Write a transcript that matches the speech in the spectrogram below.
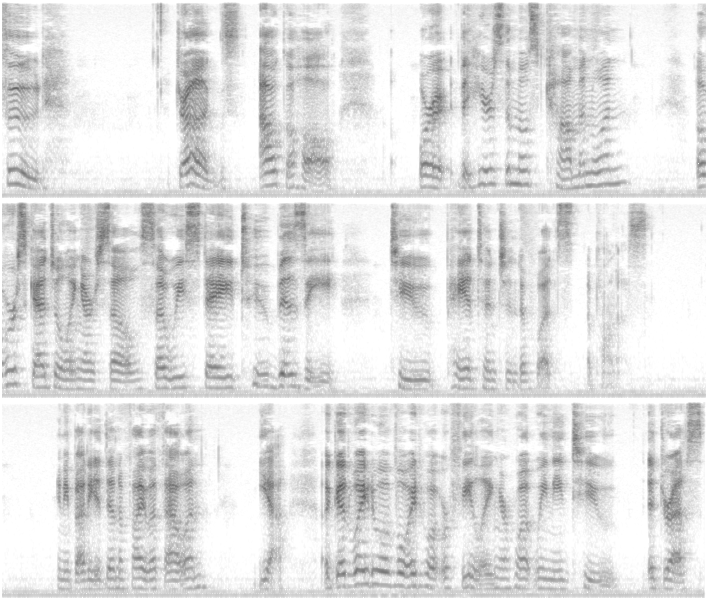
food, drugs, alcohol, or the, here's the most common one overscheduling ourselves so we stay too busy to pay attention to what's upon us. Anybody identify with that one? Yeah. A good way to avoid what we're feeling or what we need to address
